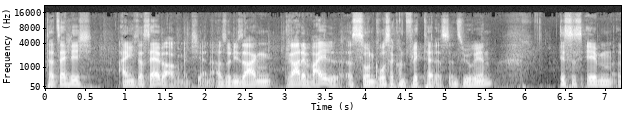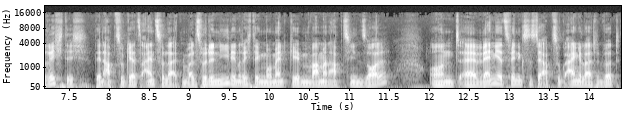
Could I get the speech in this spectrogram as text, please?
tatsächlich eigentlich dasselbe argumentieren. Also die sagen, gerade weil es so ein großer Konfliktherd ist in Syrien, ist es eben richtig, den Abzug jetzt einzuleiten, weil es würde nie den richtigen Moment geben, wann man abziehen soll. Und äh, wenn jetzt wenigstens der Abzug eingeleitet wird,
